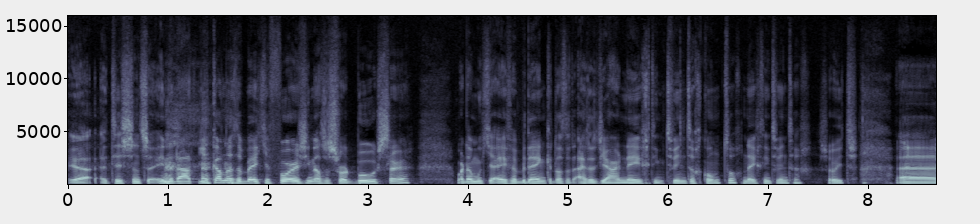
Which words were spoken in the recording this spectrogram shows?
Ja, het is een, inderdaad, je kan het een beetje voorzien als een soort booster. Maar dan moet je even bedenken dat het uit het jaar 1920 komt, toch? 1920, zoiets. Eh,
